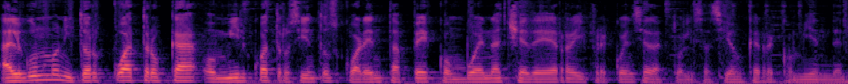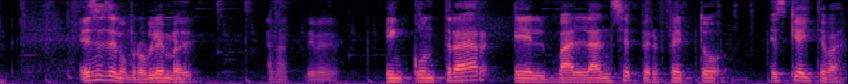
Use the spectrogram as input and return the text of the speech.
¿Algún monitor 4K o 1440p con buen HDR y frecuencia de actualización que recomienden? Ese es el problema. Ajá, dime, dime. Encontrar el balance perfecto. Es que ahí te va.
